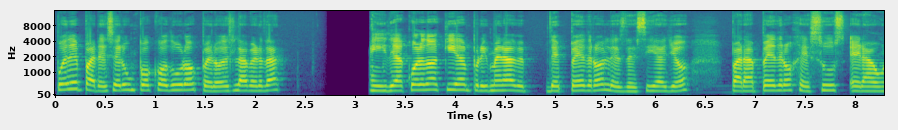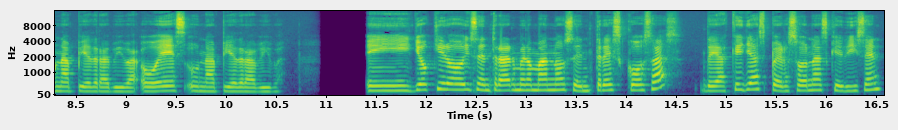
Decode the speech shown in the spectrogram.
Puede parecer un poco duro, pero es la verdad. Y de acuerdo aquí en primera de Pedro, les decía yo, para Pedro Jesús era una piedra viva o es una piedra viva. Y yo quiero hoy centrarme, hermanos, en tres cosas de aquellas personas que dicen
